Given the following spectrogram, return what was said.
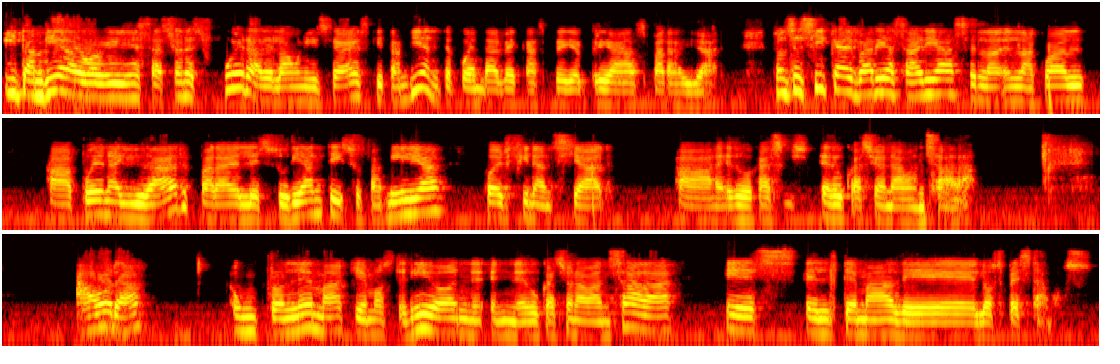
Y también hay organizaciones fuera de las universidades que también te pueden dar becas privadas para ayudar. Entonces sí que hay varias áreas en la, en la cual ah, pueden ayudar para el estudiante y su familia poder financiar uh, educación, educación avanzada. Ahora, un problema que hemos tenido en, educación avanzada es el tema de los préstamos.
